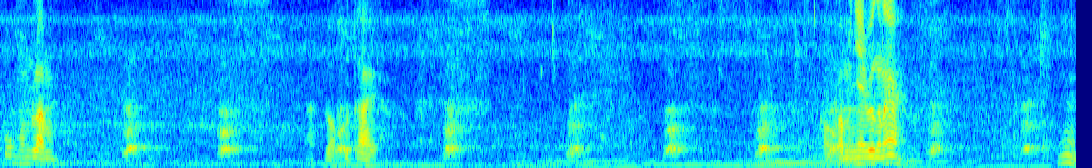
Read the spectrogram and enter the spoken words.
พวกมันลำอะดอกสุดท้ายเอาคำยังไงเบิ่งนะอืม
